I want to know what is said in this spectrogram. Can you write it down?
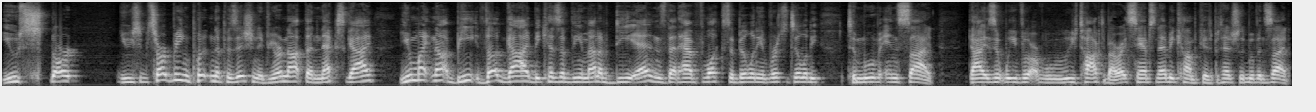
you start you should start being put in the position if you're not the next guy, you might not be the guy because of the amount of DNs that have flexibility and versatility to move inside. Guys that we've we've talked about, right? Samson Ebukam could potentially move inside.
